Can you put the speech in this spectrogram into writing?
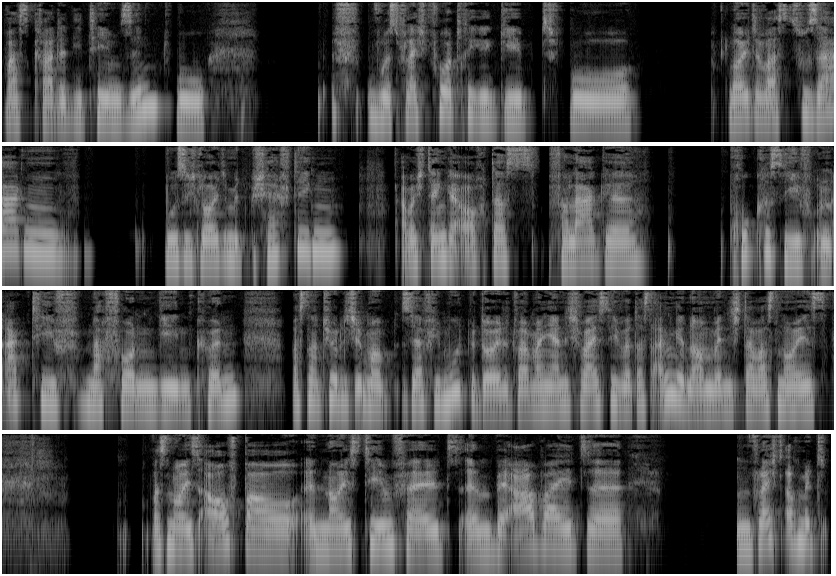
was gerade die Themen sind, wo, wo es vielleicht Vorträge gibt, wo Leute was zu sagen, wo sich Leute mit beschäftigen. Aber ich denke auch, dass Verlage progressiv und aktiv nach vorne gehen können, was natürlich immer sehr viel Mut bedeutet, weil man ja nicht weiß, wie wird das angenommen, wenn ich da was Neues, was Neues aufbaue, ein neues Themenfeld ähm, bearbeite, und vielleicht auch mit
